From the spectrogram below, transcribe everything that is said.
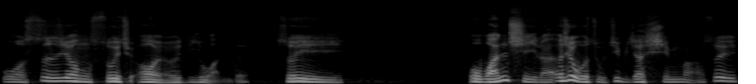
我是用 Switch OLED 玩的，所以。我玩起来，而且我主机比较新嘛，所以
